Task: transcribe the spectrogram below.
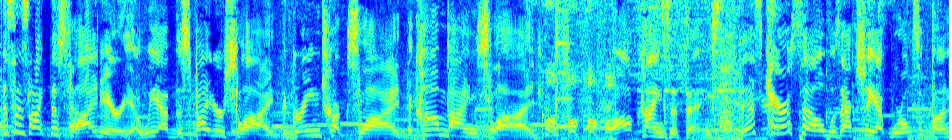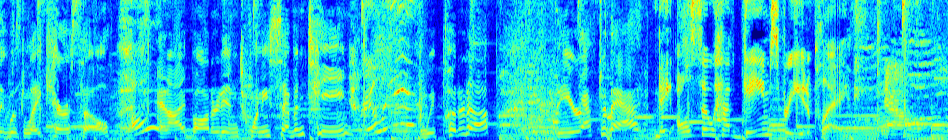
This is like the slide area. We have the spider slide, the grain truck slide, the combine slide, all kinds of things. This carousel was actually at Worlds of Fun. It was Lake Carousel. Oh. And I bought it in 2017. Really? We put it up the year after that. They also have games for you to play. Now.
